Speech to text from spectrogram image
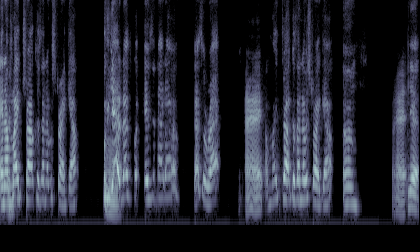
and a There's- Mike Trout because I never strike out. Hmm. yeah, that's what isn't that a that's a rap. All right, I might Trout because I never strike out. Um, all right. yeah.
